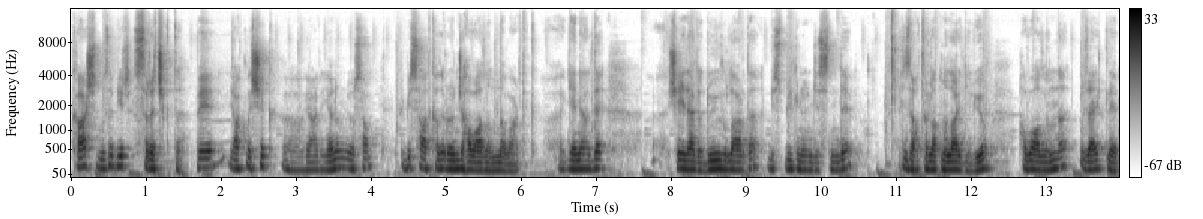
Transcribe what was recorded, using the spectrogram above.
karşımıza bir sıra çıktı. Ve yaklaşık e, yani yanılmıyorsam bir saat kadar önce havaalanına vardık. E, genelde e, şeylerde duyurularda biz bir gün öncesinde bize hatırlatmalar geliyor. Havaalanına özellikle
